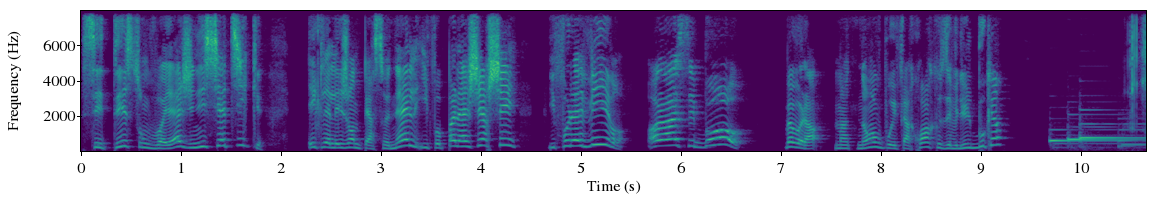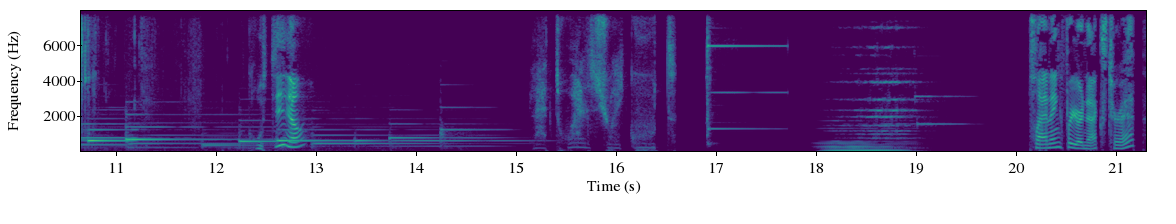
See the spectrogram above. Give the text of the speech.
c'était son voyage initiatique et que la légende personnelle, il faut pas la chercher, il faut la vivre. Oh là, c'est beau Ben voilà, maintenant vous pouvez faire croire que vous avez lu le bouquin. Croustille, hein? La toile sur écoute. Planning for your next trip?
